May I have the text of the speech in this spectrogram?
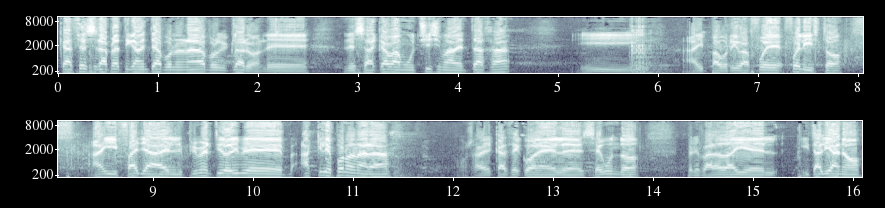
que hacérsela prácticamente a Polonara porque, claro, le, le sacaba muchísima ventaja. Y ahí Pau Rivas fue, fue listo. Ahí falla el primer tiro libre Aquile Polonara. Vamos a ver qué hace con el eh, segundo. Preparado ahí el italiano.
